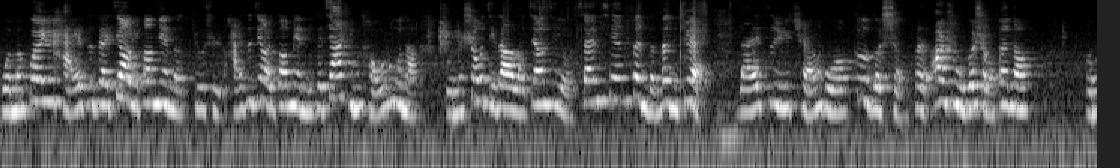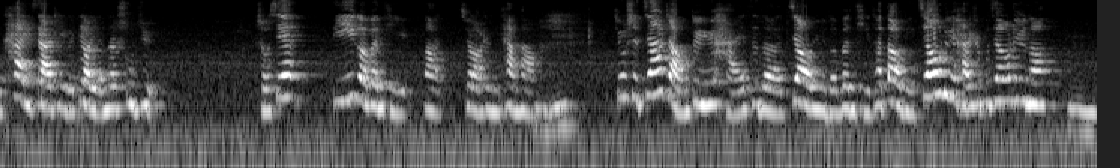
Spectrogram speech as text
我们关于孩子在教育方面的，就是孩子教育方面的一个家庭投入呢，我们收集到了将近有三千份的问卷，来自于全国各个省份，二十五个省份呢。我们看一下这个调研的数据。首先，第一个问题啊，薛老师，你看看，就是家长对于孩子的教育的问题，他到底焦虑还是不焦虑呢？嗯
